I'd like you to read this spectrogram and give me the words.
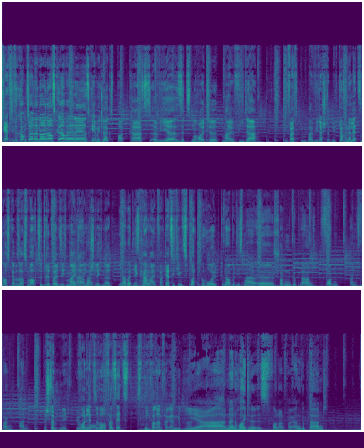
Herzlich willkommen zu einer neuen Ausgabe des Gaming Clerks Podcasts. Wir sitzen heute mal wieder. Ich weiß, mal wieder stimmt nicht. Doch, in der letzten Ausgabe saßen wir auch zu dritt, weil sich Malte Ja, aber- eingeschlichen hat. Ja, aber Der diesmal, kam einfach, der hat sich den Spot geholt. Genau, aber diesmal äh, schon geplant von Anfang an. Das stimmt nicht. Wir wurden letzte Oh. Woche versetzt. Das ist nicht von Anfang an geplant. Ja, nein, heute ist von Anfang an geplant.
